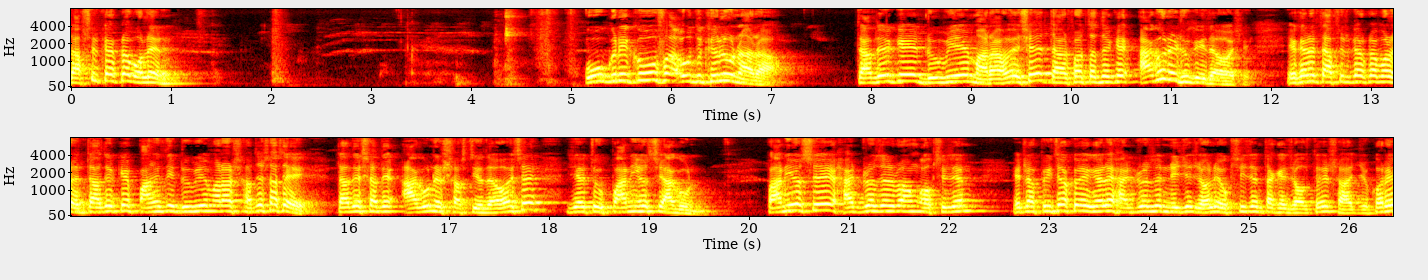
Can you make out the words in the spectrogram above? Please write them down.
তাফসির কাকরা বলেন উগ্রিকুফা উদখিলু নারা। তাদেরকে ডুবিয়ে মারা হয়েছে, তারপর তাদেরকে আগুনে ঢুকিয়ে দেওয়া হয়েছে। এখানে তাফসির কাকা বলেন, তাদেরকে পানিতে ডুবিয়ে মারার সাথে সাথে তাদের সাথে আগুনের শাস্তিও দেওয়া হয়েছে, যেহেতু পানি হচ্ছে আগুন। পানি হচ্ছে হাইড্রোজেন এবং অক্সিজেন। এটা পৃথক হয়ে গেলে হাইড্রোজেন নিজে জলে, অক্সিজেন তাকে জলতে সাহায্য করে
